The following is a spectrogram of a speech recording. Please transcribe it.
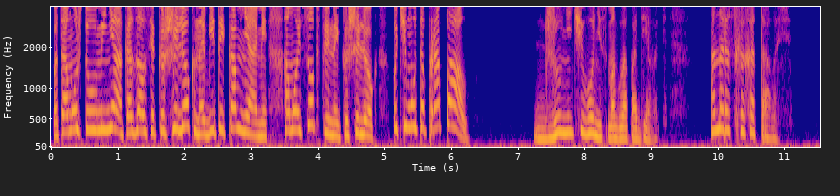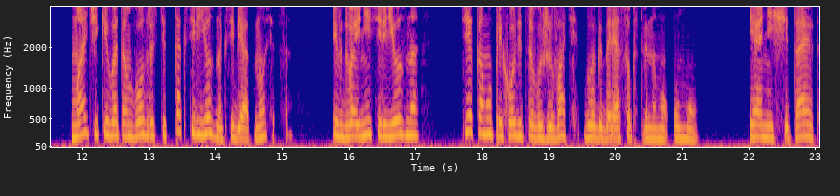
«Потому что у меня оказался кошелек, набитый камнями, а мой собственный кошелек почему-то пропал!» Джу ничего не смогла поделать. Она расхохоталась. Мальчики в этом возрасте так серьезно к себе относятся. И вдвойне серьезно те, кому приходится выживать благодаря собственному уму. И они считают,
